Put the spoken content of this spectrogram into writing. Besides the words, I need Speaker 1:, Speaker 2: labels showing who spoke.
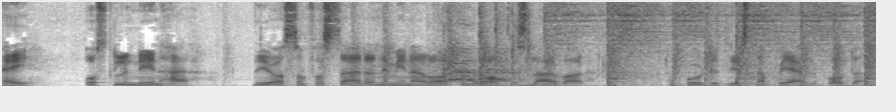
Speaker 1: Hej! Oskar Lundin här. Det är jag som får städa när mina lagkamrater slarvar. Fortsätt lyssna på Gävlepodden.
